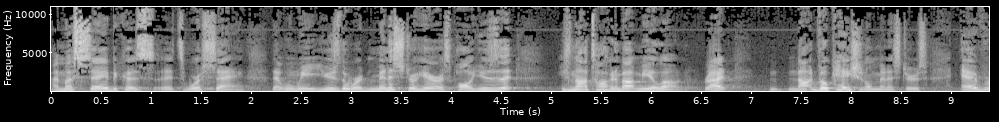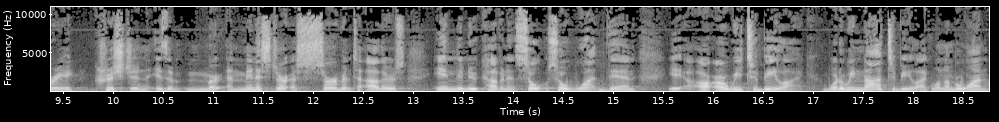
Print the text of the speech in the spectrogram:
I must say, because it's worth saying, that when we use the word minister here, as Paul uses it, he's not talking about me alone, right? Not vocational ministers. Every Christian is a, minister, a servant to others in the new covenant. So, so what then are, are we to be like? What are we not to be like? Well, number one,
